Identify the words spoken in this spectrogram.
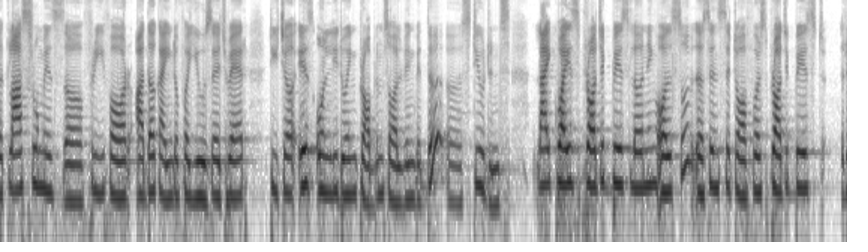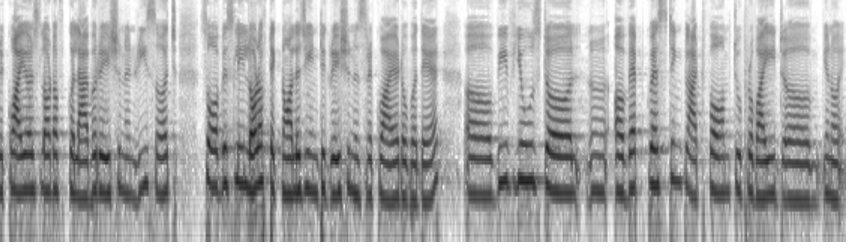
the classroom is uh, free for other kind of a usage where teacher is only doing problem solving with the uh, students. Likewise, project-based learning also, uh, since it offers project-based requires a lot of collaboration and research. So obviously a lot of technology integration is required over there. Uh, we've used uh, uh, a web questing platform to provide, you know,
